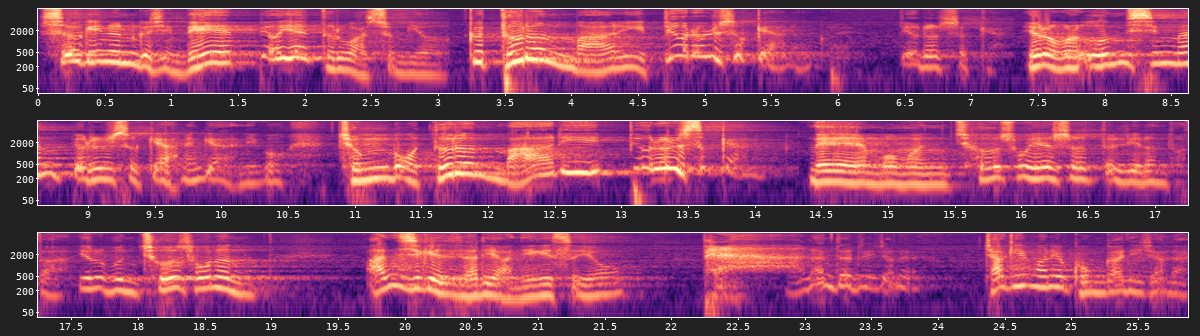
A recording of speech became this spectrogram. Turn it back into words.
썩이는 것이 내 뼈에 들어왔으며 그 들은 말이 뼈를 썩게 하는 거예요. 뼈를 썩게. 여러분 음식만 뼈를 썩게 하는 게 아니고 정보 들은 말이 뼈를 썩게 하는 거예요. 내 몸은 처소에서 떨리는도다. 여러분 처소는 안식의 자리 아니겠어요? 편안한 자리잖아요. 자기만의 공간이잖아요.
